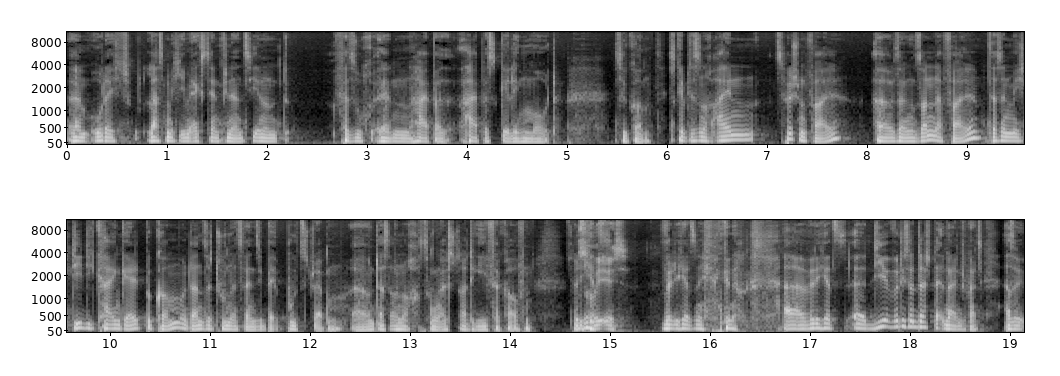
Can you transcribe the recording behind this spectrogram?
ähm, oder ich lasse mich eben extern finanzieren und versuche in Hyper, Hyperscaling-Mode zu kommen. Es gibt jetzt noch einen Zwischenfall, äh, einen Sonderfall. Das sind nämlich die, die kein Geld bekommen und dann so tun, als wenn sie bootstrappen äh, und das auch noch so als Strategie verkaufen. Will so ich jetzt, wie ich will ich jetzt nicht, genau, äh, will ich jetzt, äh, dir würde ich es unterstellen, nein, Quatsch. Also äh,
